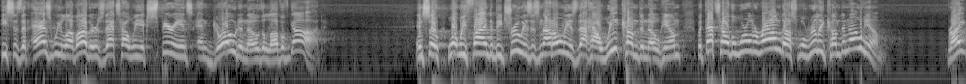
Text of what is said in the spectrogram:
He says that as we love others, that's how we experience and grow to know the love of God. And so what we find to be true is, is not only is that how we come to know Him, but that's how the world around us will really come to know Him. Right?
